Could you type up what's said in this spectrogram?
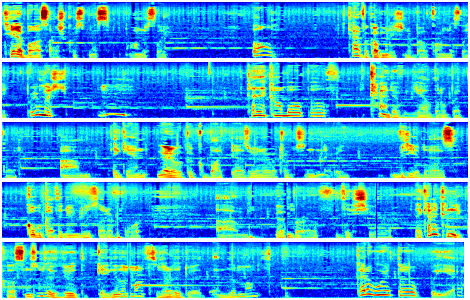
Tana slash Christmas. Honestly, well, kind of a combination of both. Honestly, pretty much. Hmm, does that combo both? Kind of, yeah, a little bit though. Um, again, we already know what Goku Black does. We already know what and Vegeta does. Global got the new newsletter for um, November of this year. They kind of come close. Sometimes they do it at the beginning of the month, sometimes they do it at the end of the month. Kind of weird though, but yeah.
